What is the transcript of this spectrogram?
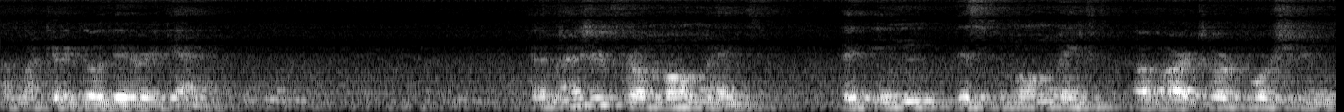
I'm not going to go there again. And imagine for a moment that in this moment of our Torah portion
